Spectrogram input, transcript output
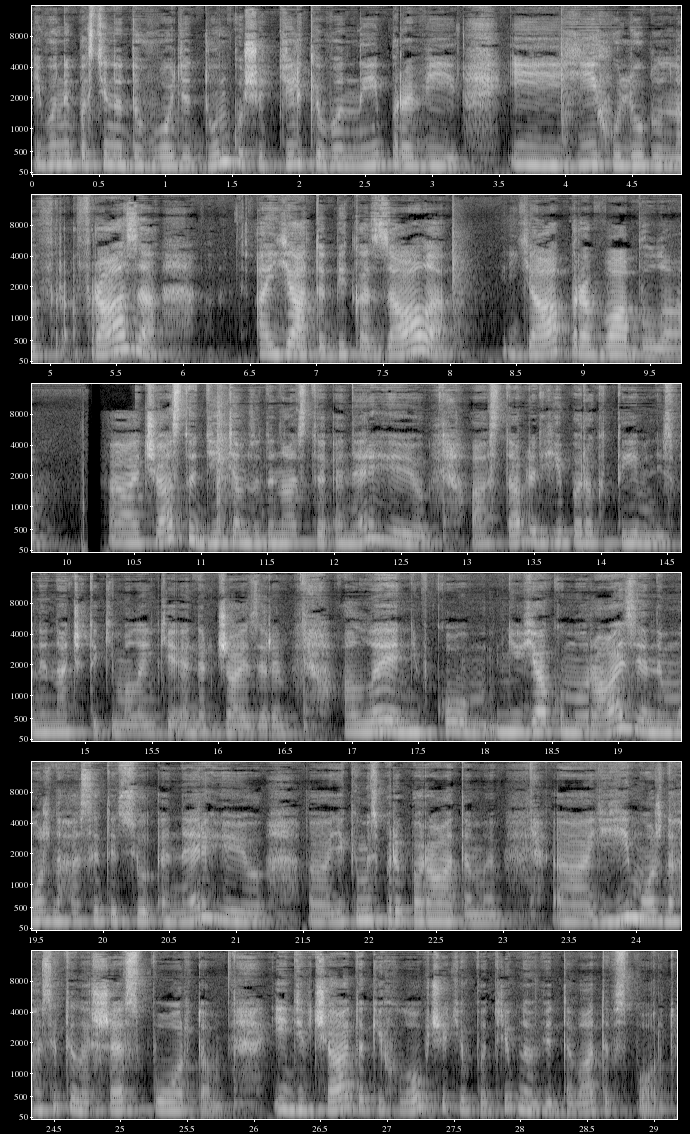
і вони постійно доводять думку, що тільки вони праві. І їх улюблена фраза А я тобі казала, я права була. Часто дітям з 11 енергією ставлять гіперактивність, вони наче такі маленькі енерджайзери. Але ні в кому ні в якому разі не можна гасити цю енергію якимись препаратами. Її можна гасити лише спортом. І дівчаток, і хлопчиків потрібно віддавати в спорт.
